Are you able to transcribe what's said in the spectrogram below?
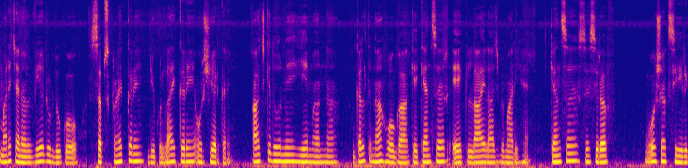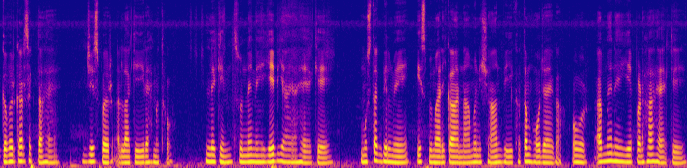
हमारे चैनल वियर्ड उर्दू को सब्सक्राइब करें, वीडियो को लाइक करें और शेयर करें। आज के दौर में ये मानना गलत ना होगा कि कैंसर एक लाइलाज बीमारी है। कैंसर से सिर्फ़ वो शख्स ही रिकवर कर सकता है जिस पर अल्लाह की रहमत हो। लेकिन सुनने में ये भी आया है कि मुस्तकबिल में इस बीमारी का नामो निशान भी ख़त्म हो जाएगा। और अब मैंने ये पढ़ा है कि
